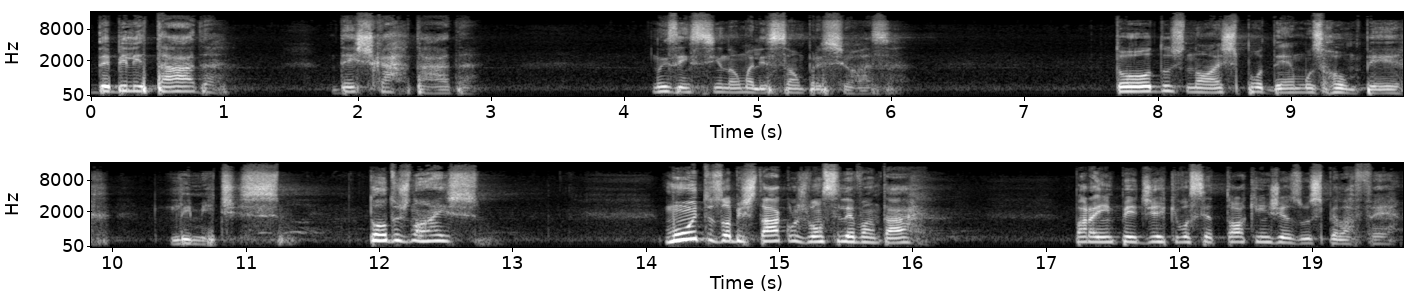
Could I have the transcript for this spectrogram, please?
debilitada, descartada, nos ensina uma lição preciosa. Todos nós podemos romper limites. Todos nós. Muitos obstáculos vão se levantar para impedir que você toque em Jesus pela fé.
